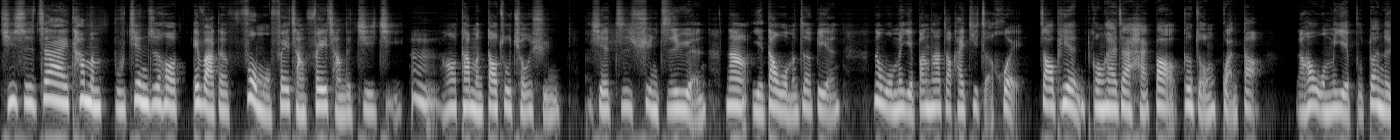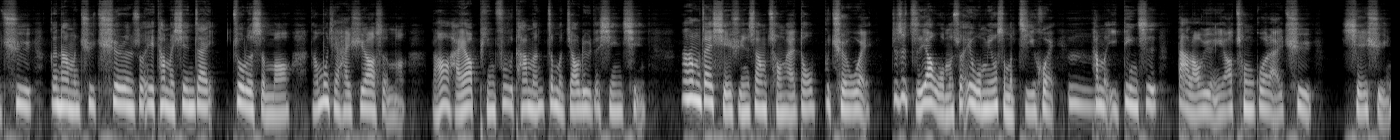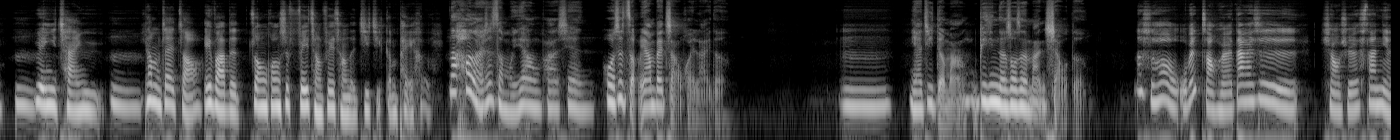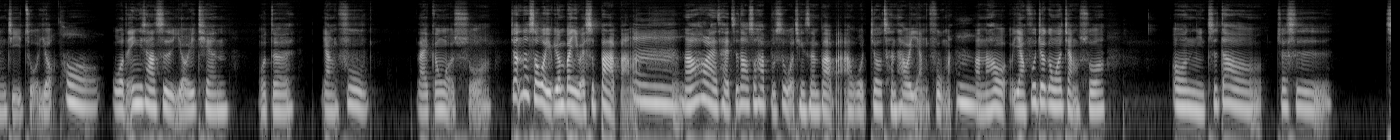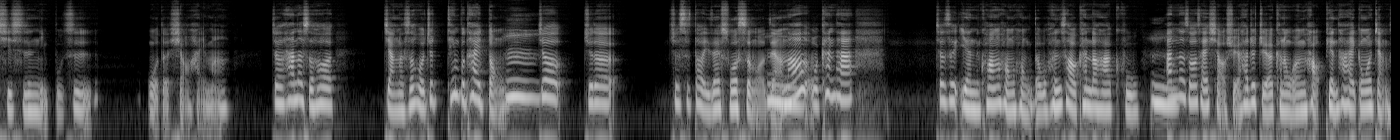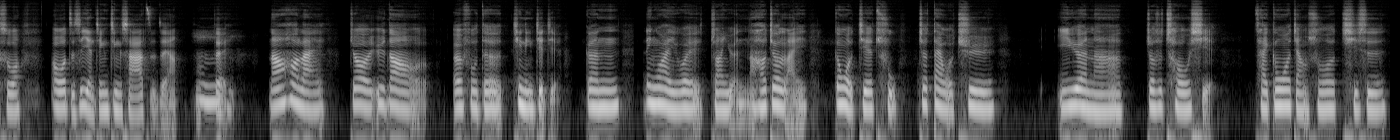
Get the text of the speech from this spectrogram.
其实，在他们不见之后，Eva 的父母非常非常的积极，嗯，然后他们到处求寻一些资讯资源，那也到我们这边，那我们也帮他召开记者会，照片公开在海报各种管道，然后我们也不断的去跟他们去确认说，诶，他们现在做了什么，然后目前还需要什么，然后还要平复他们这么焦虑的心情，那他们在协寻上从来都不缺位。就是只要我们说，哎，我们有什么机会，嗯，他们一定是大老远也要冲过来去协寻，嗯，愿意参与，嗯，他们在找 Ava 的状况是非常非常的积极跟配合。那后来是怎么样发现，或者是怎么样被找回来的？嗯，你还记得吗？毕竟那时候真的蛮小的。那时候我被找回来大概是小学三年级左右。哦，我的印象是有一天我的养父来跟我说。就那时候，我原本以为是爸爸嘛，然后后来才知道说他不是我亲生爸爸啊，我就称他为养父嘛。啊，然后养父就跟我讲说：“哦，你知道，就是其实你不是我的小孩吗？”就他那时候讲的时候，我就听不太懂，就觉得就是到底在说什么这样。然后我看他就是眼眶红红的，我很少看到他哭。他那时候才小学，他就觉得可能我很好骗，他还跟我讲说。哦，我只是眼睛进沙子这样，嗯对。然后后来就遇到儿福的庆玲姐姐跟另外一位专员，然后就来跟我接触，就带我去医院啊，就是抽血，才跟我讲说，其实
